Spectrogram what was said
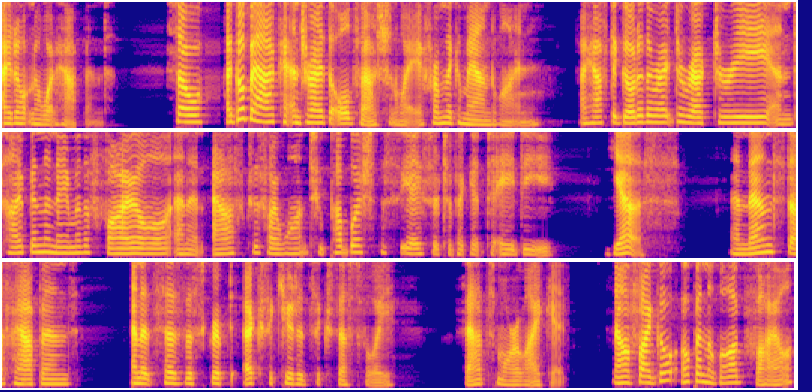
I don't know what happened. So I go back and try it the old fashioned way from the command line. I have to go to the right directory and type in the name of the file, and it asks if I want to publish the CA certificate to AD. Yes. And then stuff happens, and it says the script executed successfully. That's more like it. Now, if I go open the log file,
